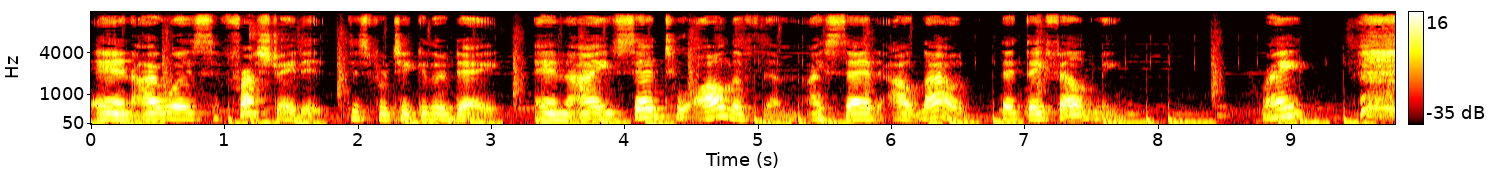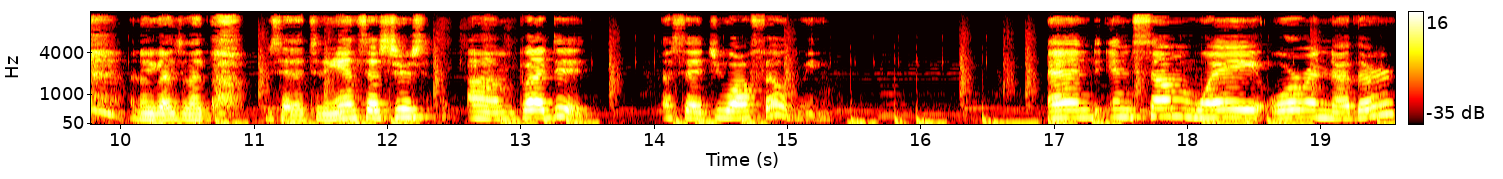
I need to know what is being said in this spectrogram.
and I was frustrated this particular day. And I said to all of them, I said out loud that they failed me. Right? I know you guys are like, oh, you said that to the ancestors, um, but I did. I said, You all failed me. And in some way or another,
